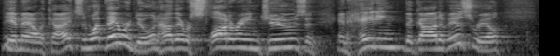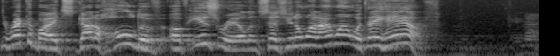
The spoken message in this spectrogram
the Amalekites and what they were doing, how they were slaughtering Jews and, and hating the God of Israel the Rechabites got a hold of, of Israel and says, you know what, I want what they have. Amen.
